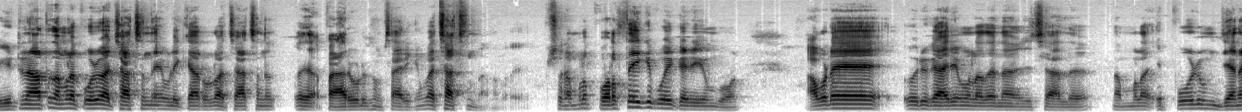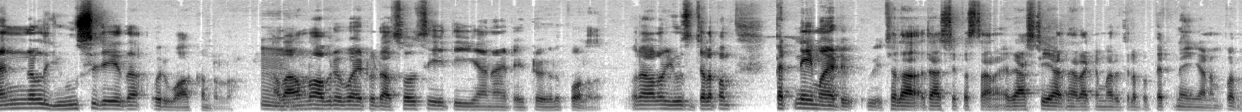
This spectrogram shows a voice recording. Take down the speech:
വീട്ടിനകത്ത് നമ്മളെപ്പോഴും അച്ചാച്ചനെ വിളിക്കാറുള്ളൂ. അച്ചാച്ചന് ഇപ്പം ആരോടും സംസാരിക്കുമ്പോൾ അച്ചാച്ചൻ എന്നാണ് പറയുന്നത്. പക്ഷെ നമ്മൾ പുറത്തേക്ക് പോയി കഴിയുമ്പോൾ അവിടെ ഒരു കാര്യമുള്ളത് എന്നാന്ന് വെച്ചാൽ നമ്മൾ എപ്പോഴും ജനങ്ങൾ യൂസ് ചെയ്ത ഒരു വാക്കുണ്ടല്ലോ. അതാണല്ലോ അവരുമായിട്ടൊരു അസോസിയേറ്റ് ചെയ്യാനായിട്ട് ഏറ്റവും എളുപ്പമുള്ളത്. ഒരാൾ യൂസ് ചിലപ്പം പെറ്റ് നെയിമായിട്ട് ചില രാഷ്ട്രീയ പ്രസ്ഥാന രാഷ്ട്രീയ നേതാക്കന്മാർ ചിലപ്പോൾ പെറ്റ് നെയിം കാണും. ഇപ്പം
